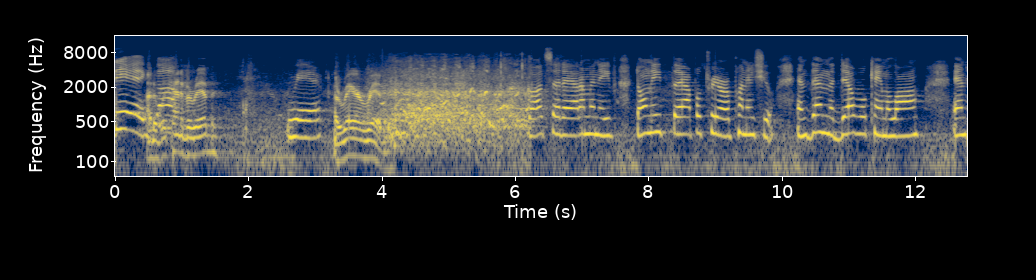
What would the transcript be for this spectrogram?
then Out of God, what kind of a rib? rare. A rare rib. God said, Adam and Eve, don't eat the apple tree or I'll punish you. And then the devil came along and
